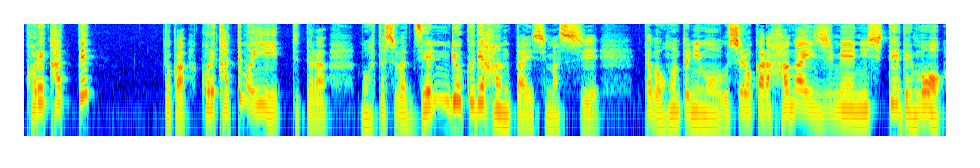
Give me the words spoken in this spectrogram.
これ買ってとかこれ買ってもいいって言ったらもう私は全力で反対しますし多分本当にもう後ろから羽がいじめにしてでも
